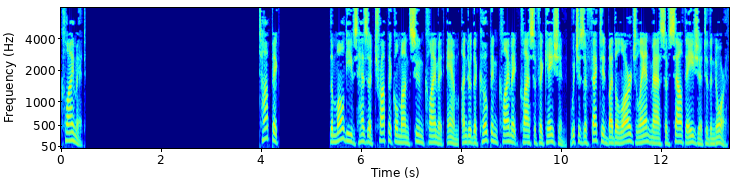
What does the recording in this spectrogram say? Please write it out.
Climate the Maldives has a tropical monsoon climate under the Köppen climate classification, which is affected by the large landmass of South Asia to the north.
